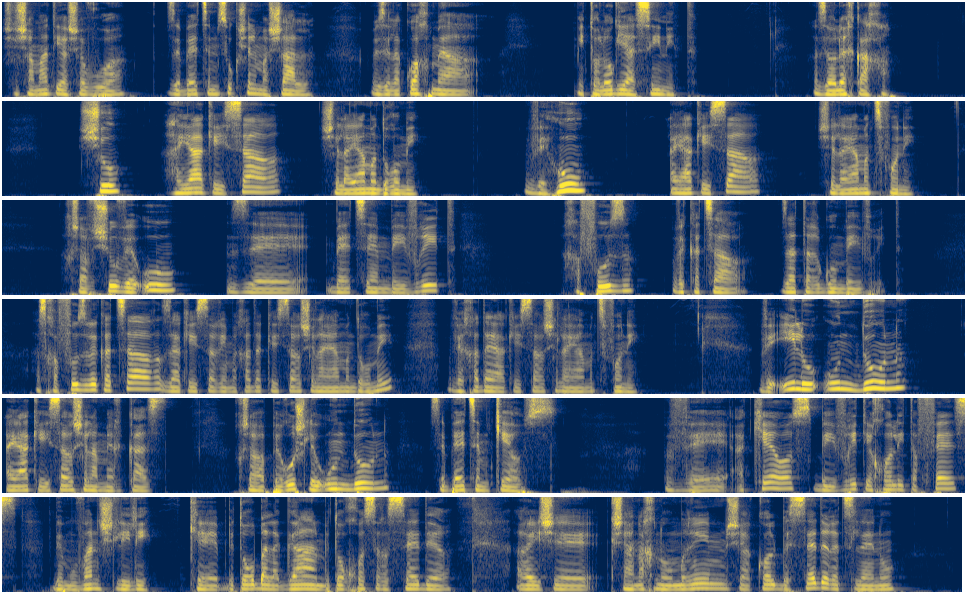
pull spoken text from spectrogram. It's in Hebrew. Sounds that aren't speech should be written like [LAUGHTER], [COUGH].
ששמעתי השבוע. זה בעצם סוג של משל, וזה לקוח מהמיתולוגיה הסינית. אז זה הולך ככה. שו היה הקיסר של הים הדרומי, והוא היה הקיסר של הים הצפוני. עכשיו, שו והוא זה בעצם בעברית חפוז וקצר, זה התרגום בעברית. אז חפוז וקצר זה הקיסרים, אחד הקיסר של הים הדרומי ואחד היה הקיסר של הים הצפוני. ואילו אונדון היה הקיסר של המרכז. עכשיו, הפירוש לאונדון זה בעצם כאוס. והכאוס בעברית יכול להיתפס במובן שלילי. בתור בלגן, בתור חוסר סדר. הרי שכשאנחנו אומרים שהכל בסדר אצלנו,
